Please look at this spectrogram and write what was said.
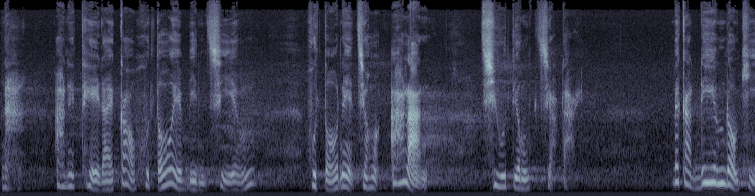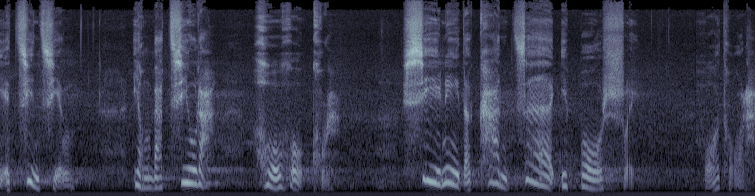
那安尼提来到佛陀的面前，佛陀呢将阿难手中接来，要甲啉落去的进程。用目睭啦，好好看，细腻的看这一波水，佛陀啦，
